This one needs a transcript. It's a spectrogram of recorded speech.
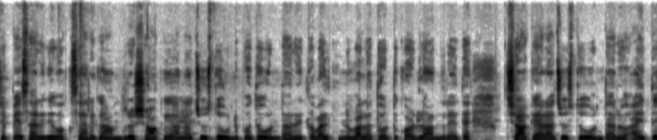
చెప్పేసరికి ఒకసారిగా అందరూ షాక్ అయ్యి అలా చూస్తూ ఉండిపోతూ ఉంటారు. ఇక వాళ్ళ వాళ్ళ తోటికోడలు అందరూ అయితే షాక్ అయ్యి అలా చూస్తూ ఉంటారు. అయితే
